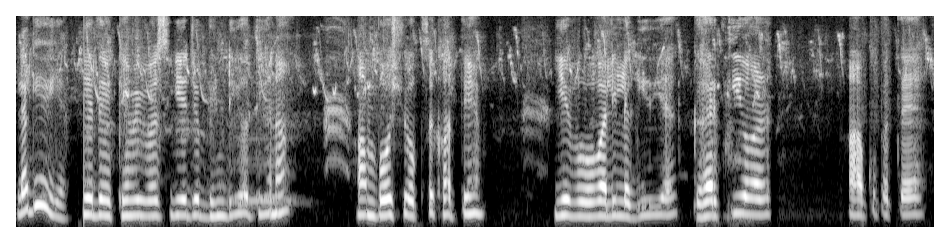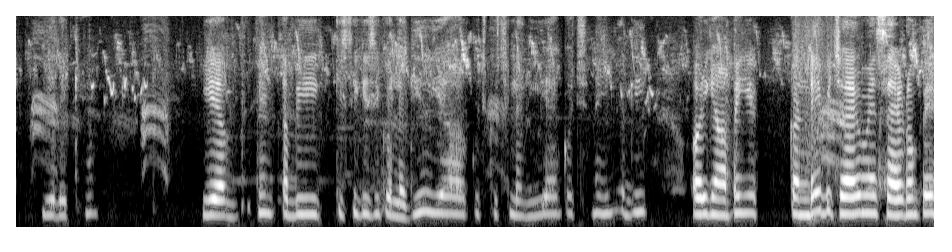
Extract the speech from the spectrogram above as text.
लगी हुई है। ये देखें भी बस ये जो भिंडी होती है ना हम बहुत शौक से खाते हैं। ये वो वाली लगी हुई है घर की और आपको पता है ये देखें। ये अब देखें अभी किसी किसी को लगी हुई है और कुछ कुछ लगी है कुछ नहीं लगी। और यहाँ पे ये कंडे बिछाए हुए हैं साइडों पे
